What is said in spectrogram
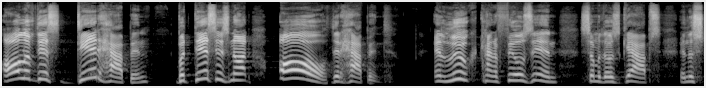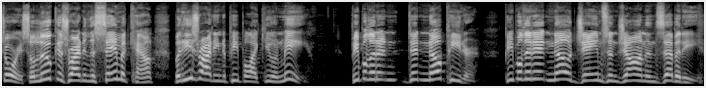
All of this did happen, but this is not all that happened. And Luke kind of fills in some of those gaps in the story. So Luke is writing the same account, but he's writing to people like you and me. People that didn't, didn't know Peter, people that didn't know James and John and Zebedee,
